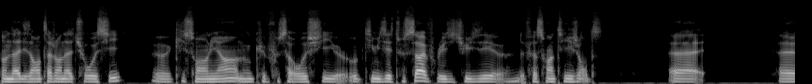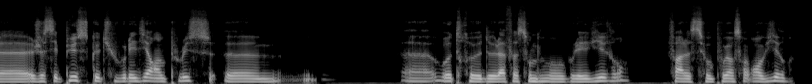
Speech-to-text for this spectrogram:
On a des avantages en nature aussi qui sont en lien, donc il faut savoir aussi optimiser tout ça, il faut les utiliser de façon intelligente. Je ne sais plus ce que tu voulais dire en plus, autre de la façon dont vous voulez vivre, enfin si vous pouvez en vivre.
